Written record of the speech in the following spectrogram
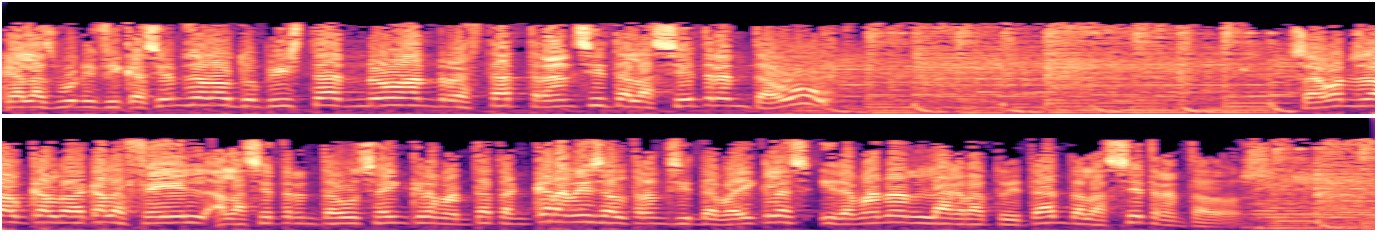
que les bonificacions de l'autopista no han restat trànsit a la C31 Segons l'alcalde de Calafell, a la C31 s'ha incrementat encara més el trànsit de vehicles i demanen la gratuïtat de la C32.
